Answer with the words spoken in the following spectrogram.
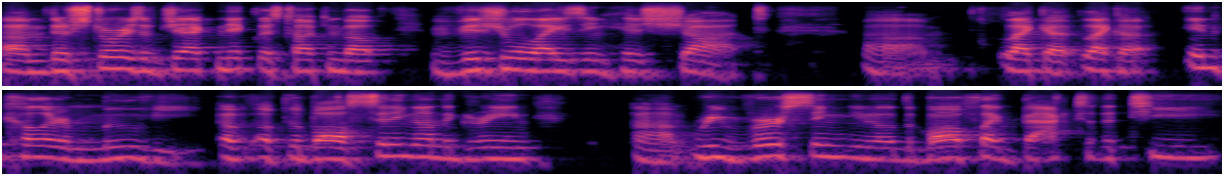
Um, there's stories of Jack Nicklaus talking about visualizing his shot, um, like a like a in color movie of, of the ball sitting on the green, uh, reversing you know the ball flight back to the tee,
